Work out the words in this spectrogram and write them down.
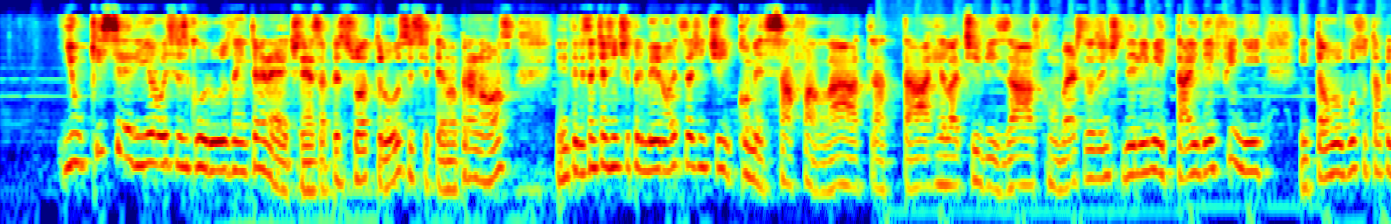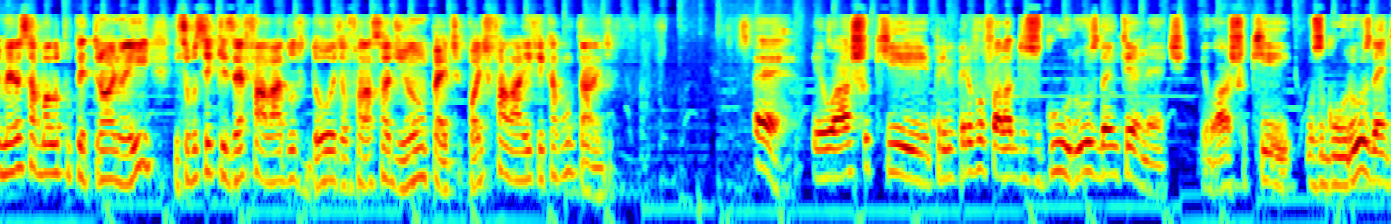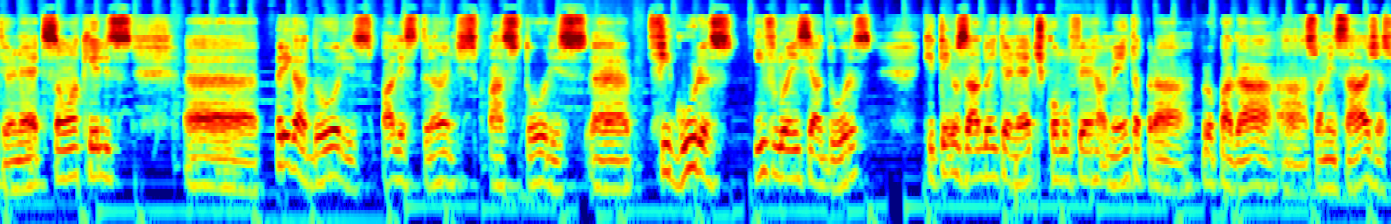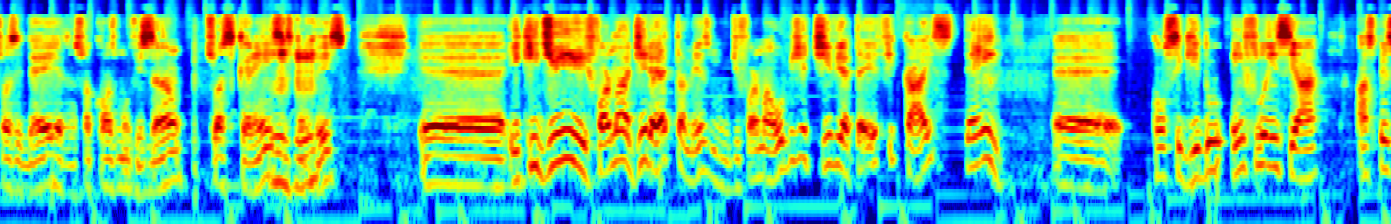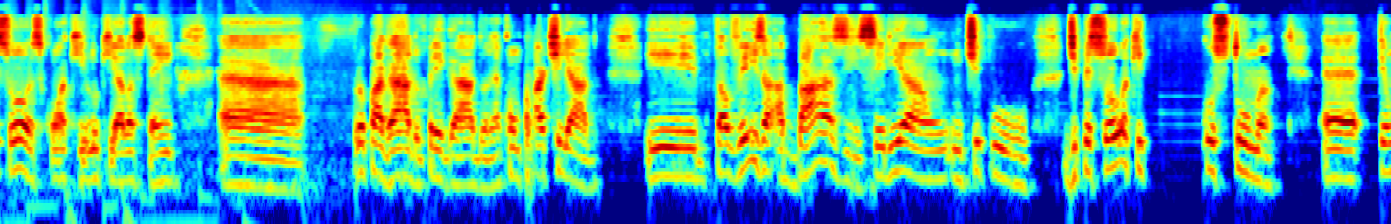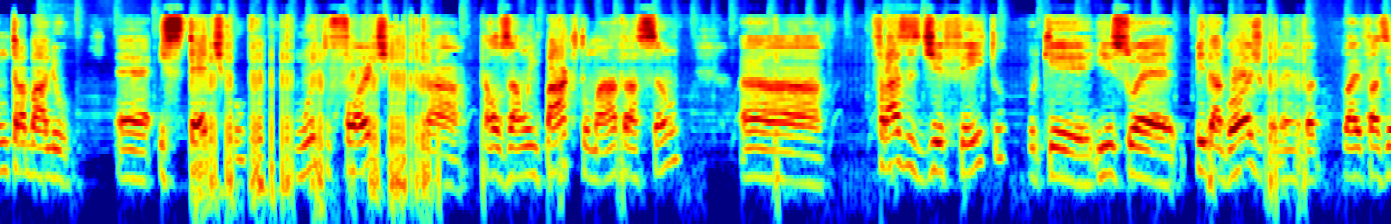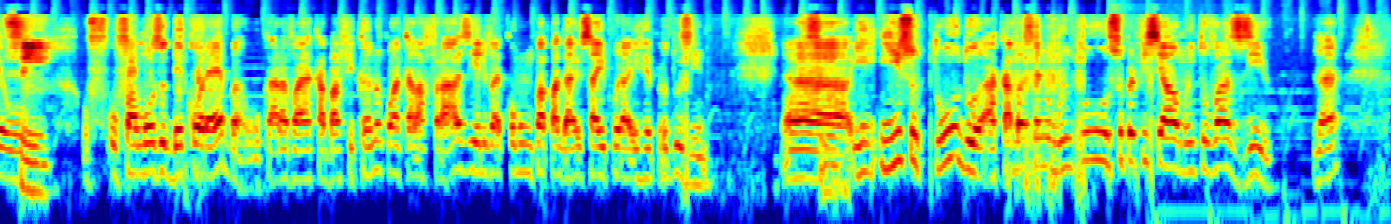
e o que seriam esses gurus da internet? Né? Essa pessoa trouxe esse tema para nós. É interessante a gente primeiro, antes da gente começar a falar, tratar, relativizar as conversas, a gente delimitar e definir. Então eu vou soltar primeiro essa bola pro Petrônio aí. E se você quiser falar dos dois ou falar só de um, Pet, pode falar aí, fica à vontade. É, eu acho que primeiro eu vou falar dos gurus da internet. Eu acho que os gurus da internet são aqueles uh, pregadores, palestrantes, pastores, uh, figuras influenciadoras que têm usado a internet como ferramenta para propagar a sua mensagem, as suas ideias, a sua cosmovisão, suas crenças, uhum. talvez, é, e que de forma direta mesmo, de forma objetiva e até eficaz, têm é, conseguido influenciar as pessoas com aquilo que elas têm é, propagado, pregado, né, compartilhado. E talvez a, base seria um, um, tipo de pessoa que costuma é, ter um trabalho é, estético muito forte para causar um impacto, uma atração, uh, frases de efeito, porque isso é pedagógico, né? Vai, vai fazer o, o, o, famoso decoreba, o cara vai acabar ficando com aquela frase e ele vai como um papagaio sair por aí reproduzindo. Uh, e, e, isso tudo acaba sendo muito superficial, muito vazio, né?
